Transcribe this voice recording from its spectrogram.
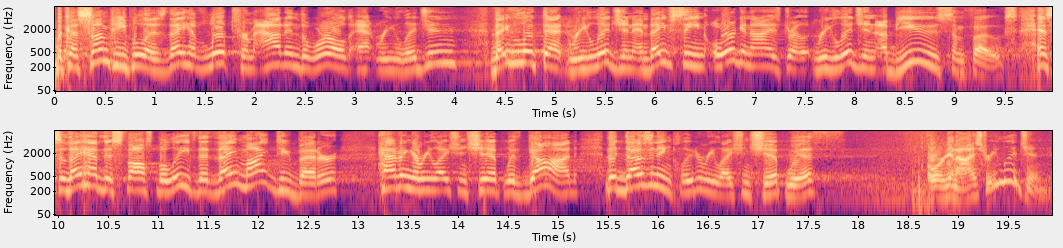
Because some people, as they have looked from out in the world at religion, they've looked at religion and they've seen organized religion abuse some folks. And so they have this false belief that they might do better having a relationship with God that doesn't include a relationship with organized religion.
